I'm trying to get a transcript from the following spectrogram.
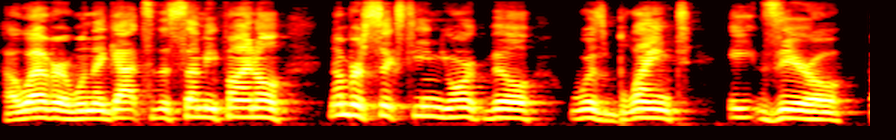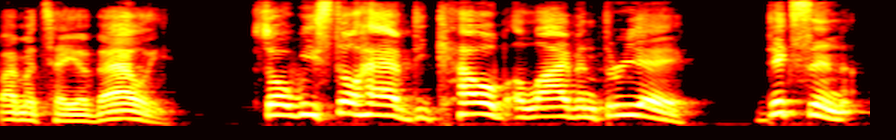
However, when they got to the semifinal, number 16 Yorkville was blanked 8 0 by Metea Valley. So we still have DeKalb alive in 3A, Dixon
